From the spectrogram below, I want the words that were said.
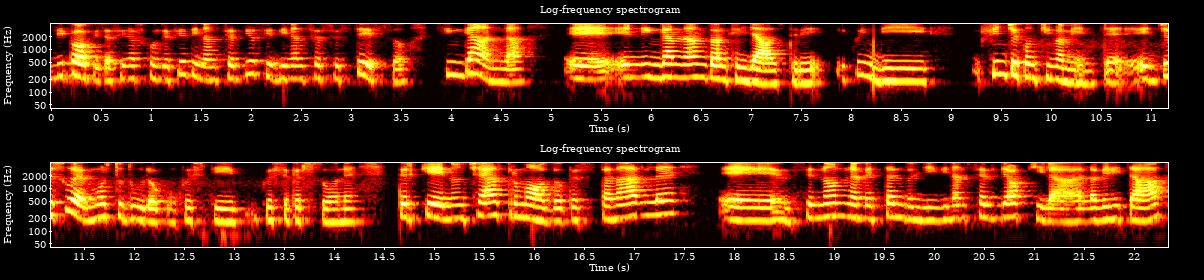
l'ipocrita si nasconde sia dinanzi a Dio sia dinanzi a se stesso, si inganna e, e ingannando anche gli altri e quindi finge continuamente e Gesù è molto duro con questi, queste persone perché non c'è altro modo per stanarle eh, se non mettendogli dinanzi agli occhi la, la verità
